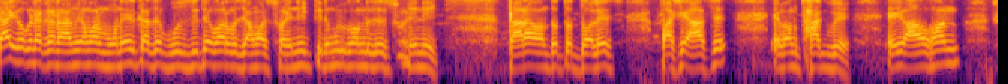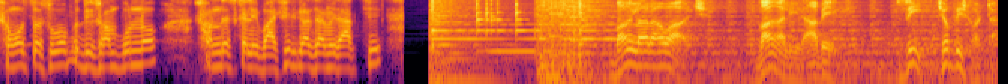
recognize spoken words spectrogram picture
যাই হোক না কেন, আমি আমার মনের কাছে বুঝ দিতে পারব যে আমার সৈনিক, তৃণমূল কংগ্রেসের সৈনিক, তারা অন্তত দলের পাশে আছে এবং থাকবে। এই আহ্বান সমস্ত শুভবুদ্ধি সম্পূর্ণ সন্দেশখালী বাসীর কাছে আমি রাখছি। বাংলার আওয়াজ, বাঙালির আবেগ, জি, চব্বিশ ঘণ্টা।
